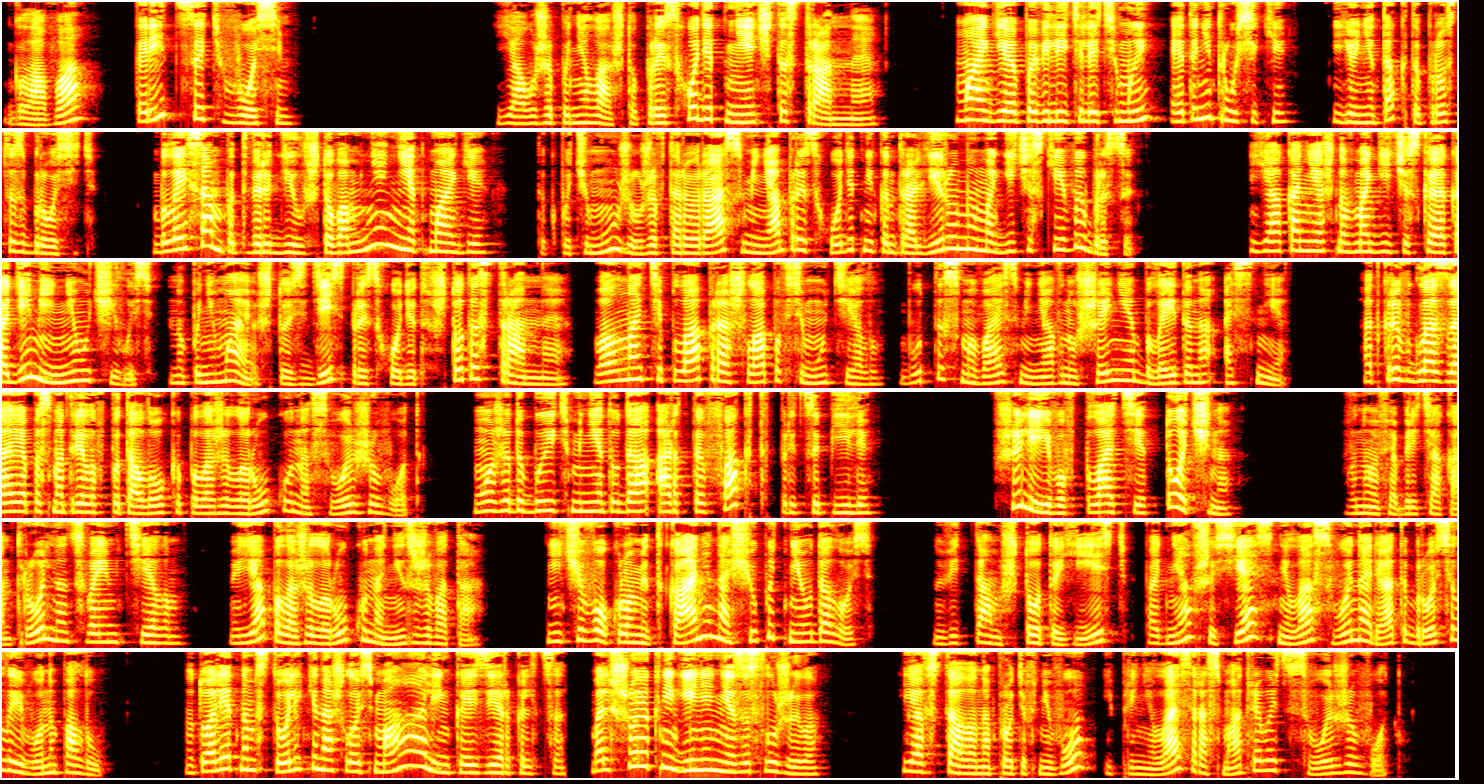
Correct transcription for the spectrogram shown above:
Глава 38 Я уже поняла, что происходит нечто странное. Магия Повелителя Тьмы – это не трусики. Ее не так-то просто сбросить. Блей сам подтвердил, что во мне нет магии. Так почему же уже второй раз у меня происходят неконтролируемые магические выбросы? Я, конечно, в магической академии не училась, но понимаю, что здесь происходит что-то странное. Волна тепла прошла по всему телу, будто смывая с меня внушение Блейдена о сне. Открыв глаза, я посмотрела в потолок и положила руку на свой живот. Может быть, мне туда артефакт прицепили? Вшили его в платье, точно! Вновь обретя контроль над своим телом, я положила руку на низ живота. Ничего, кроме ткани, нащупать не удалось. Но ведь там что-то есть. Поднявшись, я сняла свой наряд и бросила его на полу. На туалетном столике нашлось маленькое зеркальце. Большое княгиня не заслужила. Я встала напротив него и принялась рассматривать свой живот.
